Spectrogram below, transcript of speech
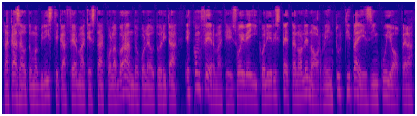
La casa automobilistica afferma che sta collaborando con le autorità e conferma che i suoi veicoli rispettano le norme in tutti i paesi in cui opera.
